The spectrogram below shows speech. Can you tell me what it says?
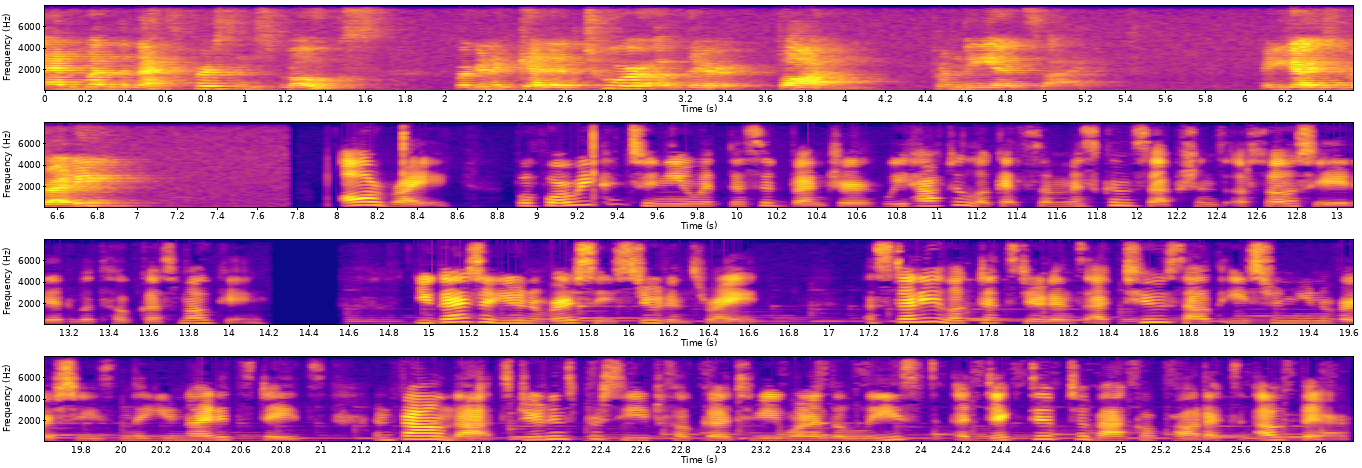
and when the next person smokes, we're gonna get a tour of their body from the inside. Are you guys ready? All right, before we continue with this adventure, we have to look at some misconceptions associated with hookah smoking. You guys are university students, right? A study looked at students at two southeastern universities in the United States and found that students perceived hookah to be one of the least addictive tobacco products out there.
